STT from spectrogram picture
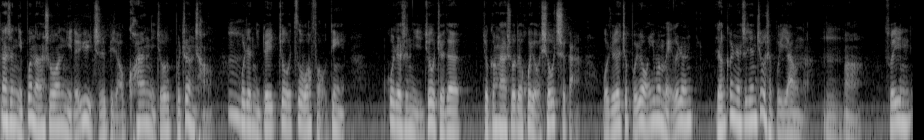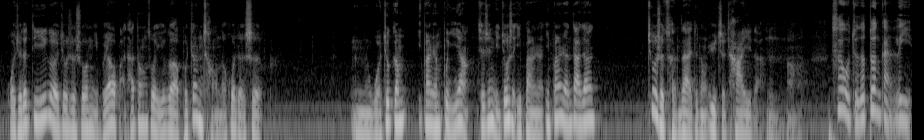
但是你不能说你的阈值比较宽，你就不正常，嗯，或者你对就自我否定，或者是你就觉得就刚才说的会有羞耻感，我觉得这不用，因为每个人人跟人之间就是不一样的，嗯。啊，所以我觉得第一个就是说你不要把它当做一个不正常的，或者是，嗯，我就跟一般人不一样，其实你就是一般人，一般人大家就是存在这种阈值差异的，嗯啊，所以我觉得钝感力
